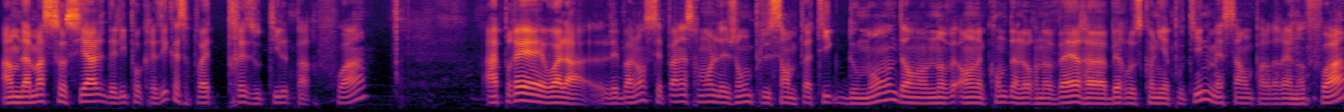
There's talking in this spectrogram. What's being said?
la masse sociale de l'hypocrisie, que ça peut être très utile parfois. Après, voilà, les balances, c'est pas nécessairement les gens plus sympathiques du monde. On, on compte dans leur novaire euh, Berlusconi et Poutine, mais ça, on parlerait une autre fois.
